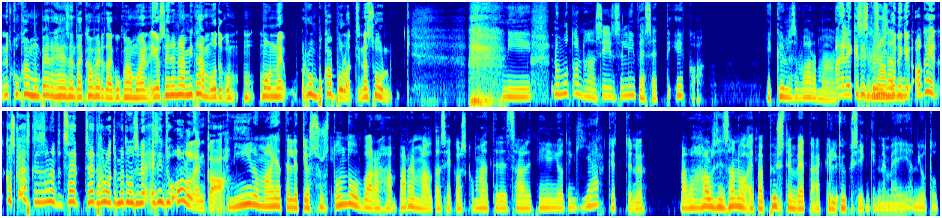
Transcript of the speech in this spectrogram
nyt kukaan mun perheeseen tai kaveri tai kukaan mun, jos ei enää mitään muuta kuin mun ne rumpukapulat siinä sun. Niin, no mut onhan siinä se livesetti eka. Ja kyllä se varmaan... Ai, eli siis mä Kyllä saan sä- kuitenkin, okei, koska äsken sä sanoit, että sä et, sä et halua, että mä tuun sinne esiintyä ollenkaan. Niin, no mä ajattelin, että jos susta tuntuu parha, paremmalta se, koska mä ajattelin, että sä olit niin jotenkin järkyttynyt. Mä vaan halusin sanoa, että mä pystyn vetämään kyllä yksinkin ne meidän jutut.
